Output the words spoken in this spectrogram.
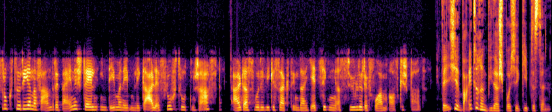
strukturieren, auf andere Beine stellen, indem man eben legale Fluchtrouten schafft. All das wurde, wie gesagt, in der jetzigen Asylreform ausgespart. Welche weiteren Widersprüche gibt es denn?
